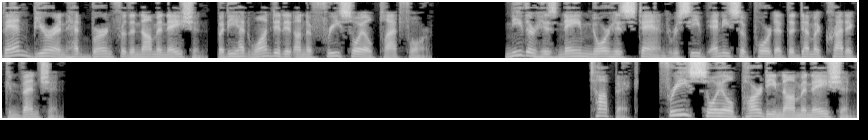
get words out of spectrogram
Van Buren had burned for the nomination, but he had wanted it on a free soil platform. Neither his name nor his stand received any support at the Democratic Convention. Free Soil Party nomination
